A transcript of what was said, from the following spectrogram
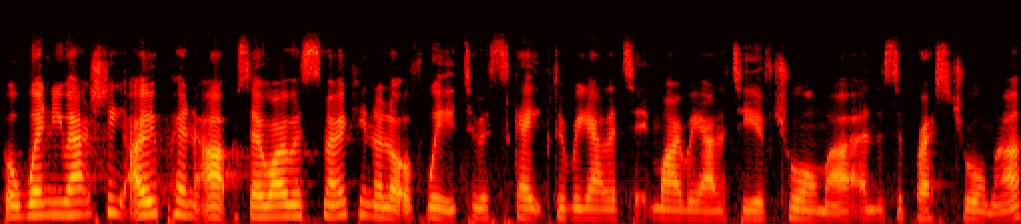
But when you actually open up, so I was smoking a lot of weed to escape the reality, my reality of trauma and the suppressed trauma,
